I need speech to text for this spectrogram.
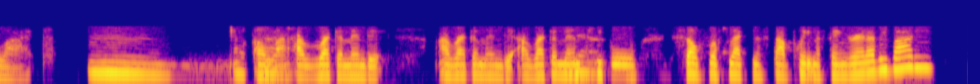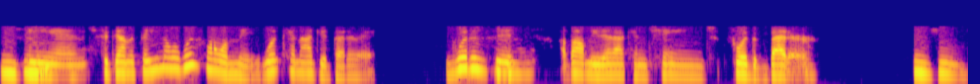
lot. Mm, okay. A lot. I recommend it. I recommend it. I recommend yeah. people self reflect and stop pointing a finger at everybody mm-hmm. and sit down and say, you know what, what's wrong with me? What can I get better at? What is it mm-hmm. about me that I can change for the better? Mhm.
